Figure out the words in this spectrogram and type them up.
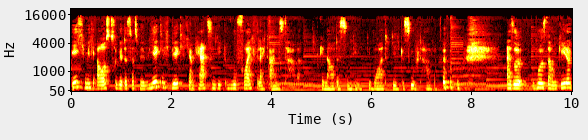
ich mich ausdrücke, das, was mir wirklich, wirklich am Herzen liegt und wovor ich vielleicht Angst habe. Genau das sind die, die Worte, die ich gesucht habe. also, wo es darum geht,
